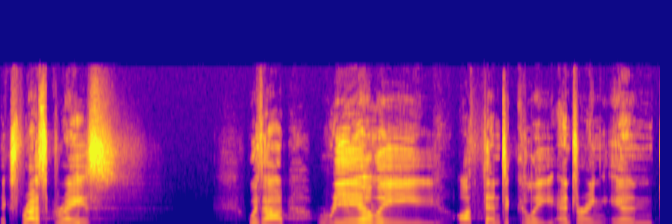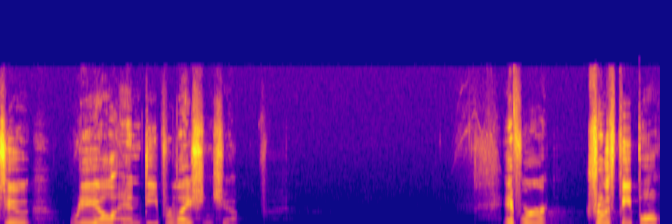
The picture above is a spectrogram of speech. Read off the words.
express grace without really authentically entering into real and deep relationship. If we're truth people,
